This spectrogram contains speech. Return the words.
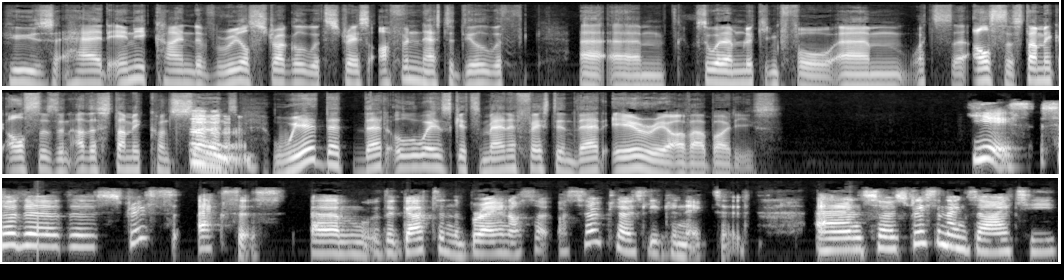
who's had any kind of real struggle with stress often has to deal with uh, um, so what I'm looking for, um, what's uh, ulcers, stomach ulcers, and other stomach concerns. Mm. Weird that that always gets manifest in that area of our bodies. Yes. So the the stress axis, um, the gut and the brain are so are so closely connected, and so stress and anxiety,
